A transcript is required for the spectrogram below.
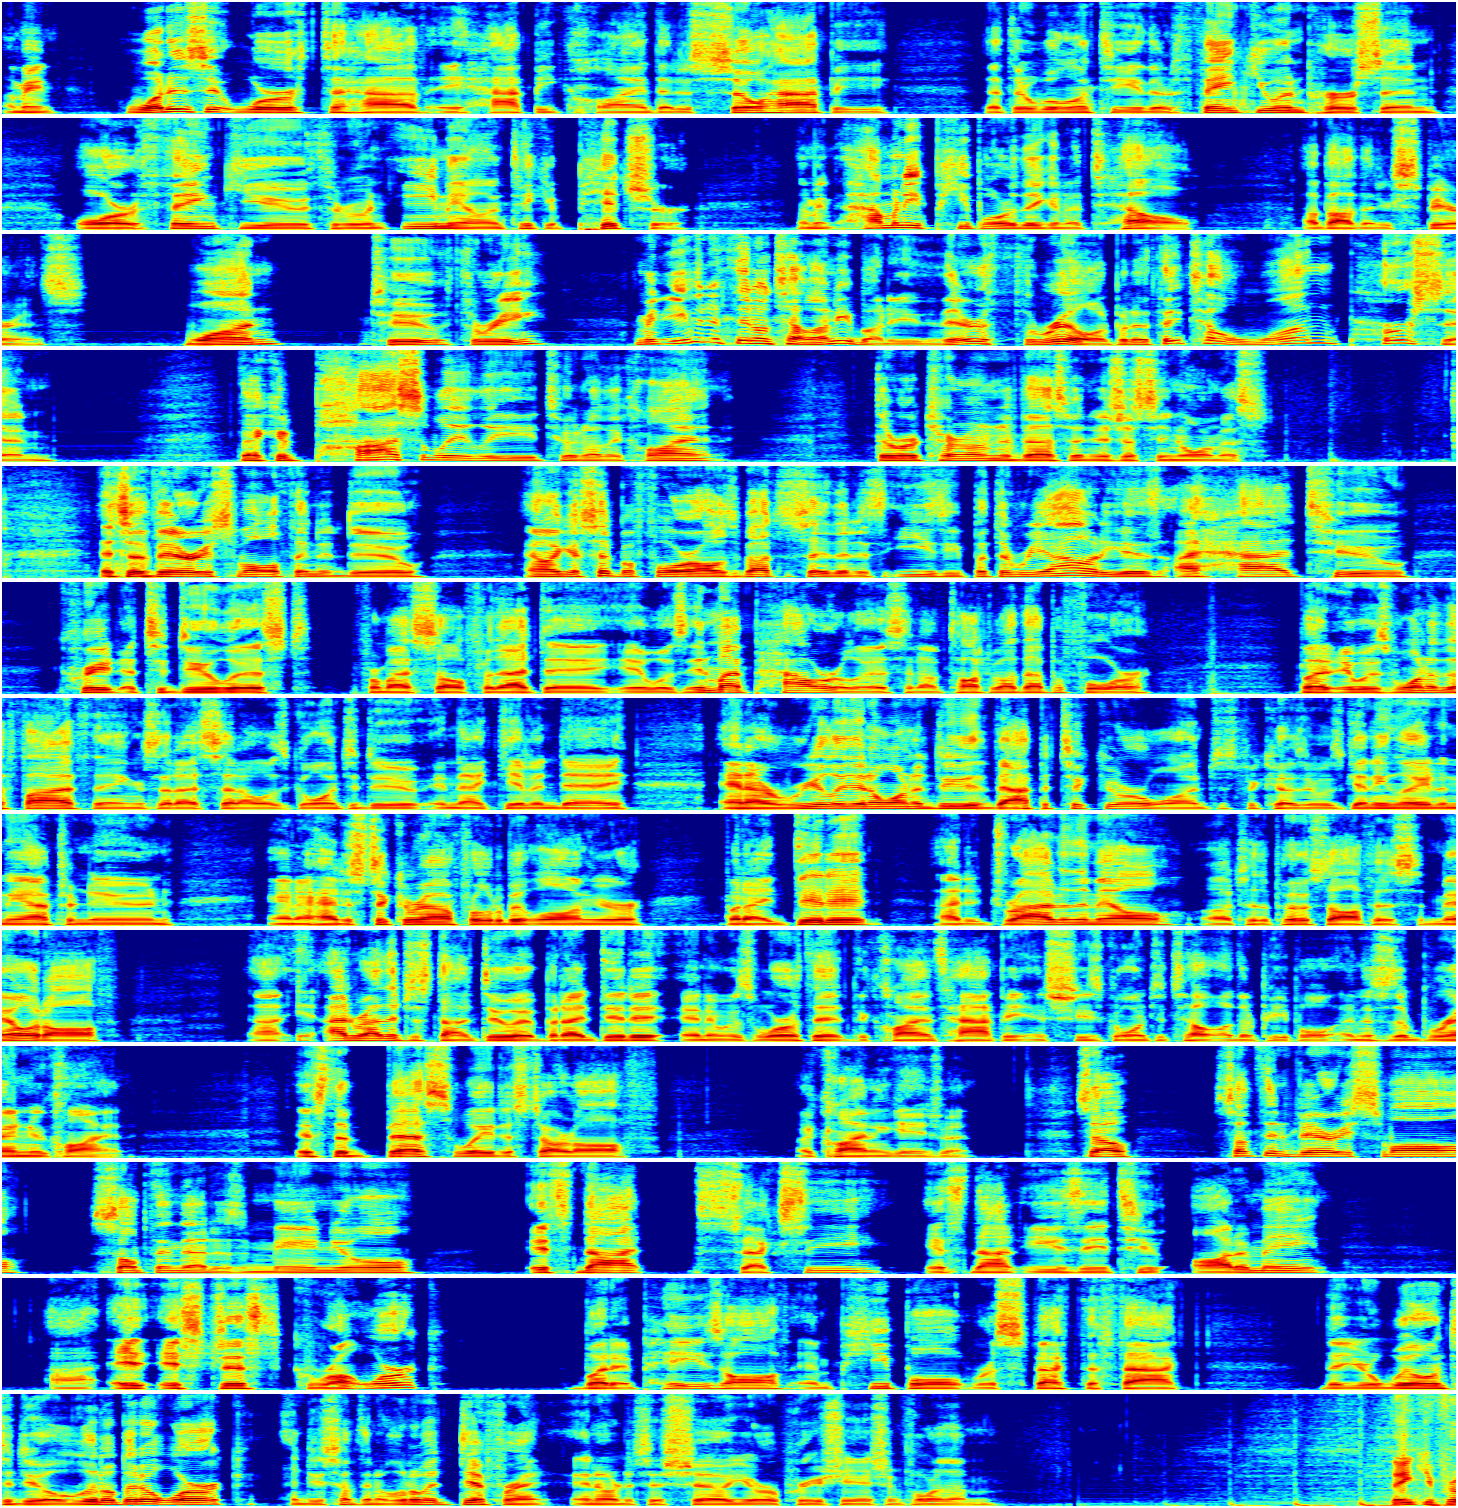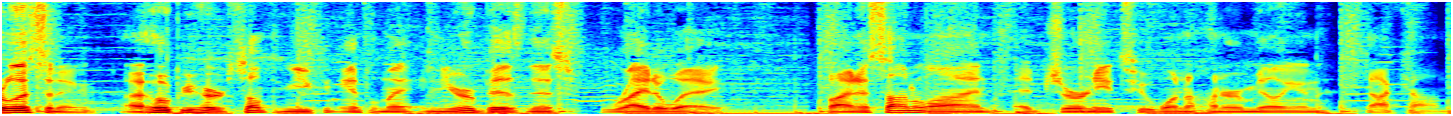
I mean, what is it worth to have a happy client that is so happy that they're willing to either thank you in person or thank you through an email and take a picture? I mean, how many people are they going to tell about that experience. One, two, three. I mean, even if they don't tell anybody, they're thrilled. But if they tell one person that could possibly lead to another client, the return on investment is just enormous. It's a very small thing to do. And like I said before, I was about to say that it's easy, but the reality is I had to create a to do list for myself for that day. It was in my power list, and I've talked about that before but it was one of the five things that I said I was going to do in that given day. And I really didn't want to do that particular one just because it was getting late in the afternoon and I had to stick around for a little bit longer. But I did it. I had to drive to the mail uh, to the post office, mail it off. Uh, I'd rather just not do it, but I did it and it was worth it. The client's happy and she's going to tell other people. And this is a brand new client. It's the best way to start off a client engagement. So something very small, something that is manual. It's not sexy. It's not easy to automate. Uh, it, it's just grunt work, but it pays off, and people respect the fact that you're willing to do a little bit of work and do something a little bit different in order to show your appreciation for them. Thank you for listening. I hope you heard something you can implement in your business right away. Find us online at journeyto100million.com.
